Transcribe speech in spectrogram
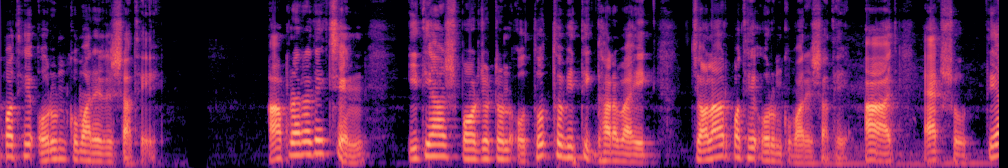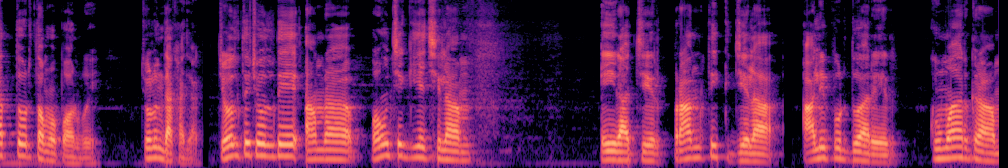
পথে অরুণ কুমারের সাথে। আপনারা দেখছেন ইতিহাস, পর্যটন ও তথ্যভিত্তিক ধারাবাহিক চলার পথে অরুণ কুমারের সাথে। আজ একশো তিয়াত্তরতম পর্বে। চলুন দেখা যাক। চলতে চলতে আমরা পৌঁছে গিয়েছিলাম এই রাজ্যের প্রান্তিক জেলা আলিপুরদুয়ারের কুমারগ্রাম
